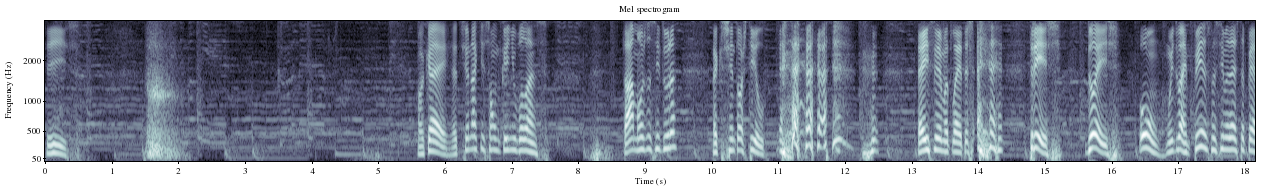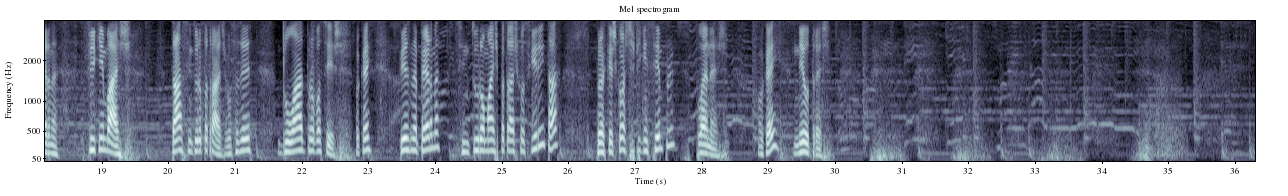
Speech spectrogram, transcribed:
Isso. Ok. Adiciona aqui só um bocadinho o balanço. Tá? Mãos na cintura. Acrescenta ao estilo. é isso mesmo, atletas. 3, 2, 1. Muito bem. Peso para cima desta perna. Fica em baixo. Tá? Cintura para trás. Vou fazer de lado para vocês. Ok? Peso na perna. Cintura o mais para trás conseguirem. Tá? Para que as costas fiquem sempre planas. Ok? Neutras.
